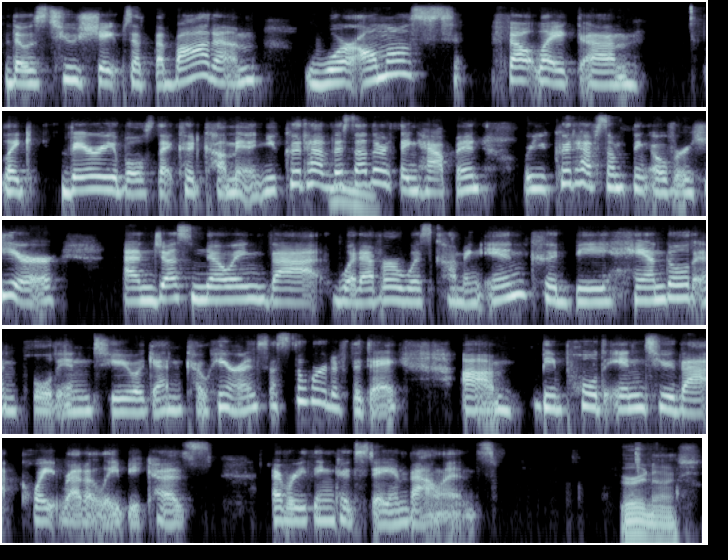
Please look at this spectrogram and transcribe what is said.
those two shapes at the bottom were almost felt like um, like variables that could come in. You could have this Mm. other thing happen, or you could have something over here. And just knowing that whatever was coming in could be handled and pulled into, again, coherence, that's the word of the day, um, be pulled into that quite readily because everything could stay in balance. Very nice.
